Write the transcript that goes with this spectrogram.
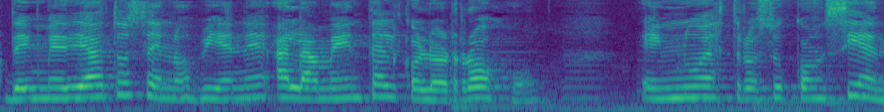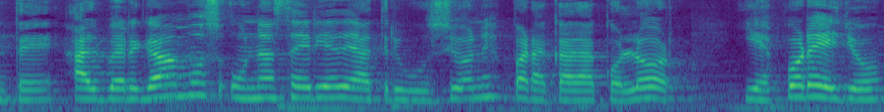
de inmediato se nos viene a la mente el color rojo. En nuestro subconsciente albergamos una serie de atribuciones para cada color y es por ello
